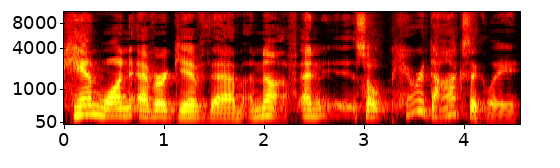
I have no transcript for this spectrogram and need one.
Can one ever give them enough? And so paradoxically,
